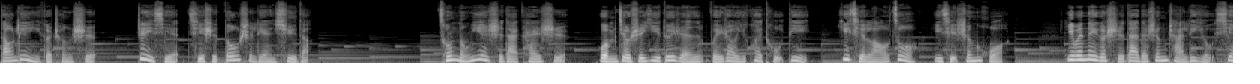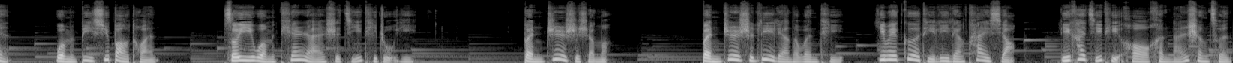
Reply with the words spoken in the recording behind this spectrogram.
到另一个城市，这些其实都是连续的。从农业时代开始，我们就是一堆人围绕一块土地，一起劳作，一起生活。因为那个时代的生产力有限，我们必须抱团，所以我们天然是集体主义。本质是什么？本质是力量的问题。因为个体力量太小，离开集体后很难生存，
